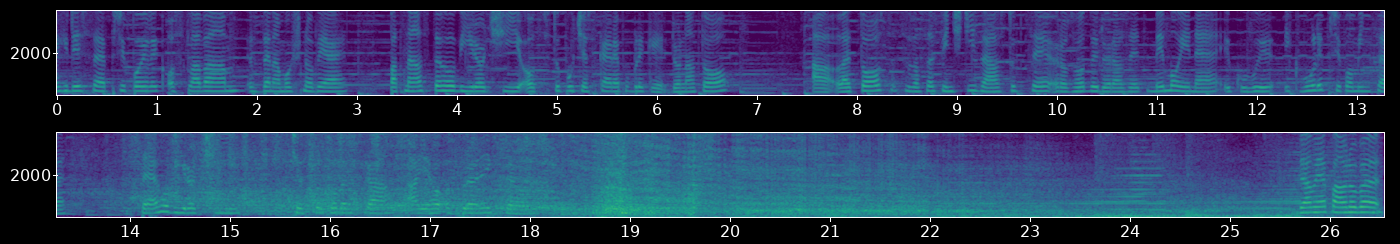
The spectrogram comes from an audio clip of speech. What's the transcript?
Tehdy se připojili k oslavám zde na Mošnově 15. výročí od vstupu České republiky do NATO a letos se zase finští zástupci rozhodli dorazit mimo jiné i kvůli, i kvůli připomínce z tého výročí Československa a jeho ozbrojených sil. Dámy a pánové,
